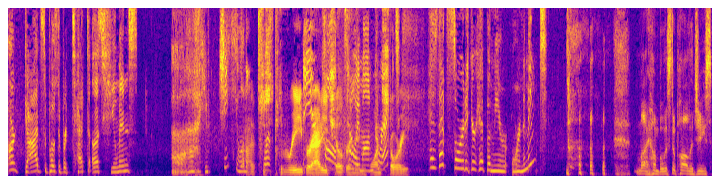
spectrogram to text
Aren't gods supposed to protect us humans? Uh, you cheeky little Uh, it's just three bratty called children in Talimon, one correct? story. Is that sword at your hip a mere ornament? My humblest apologies.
